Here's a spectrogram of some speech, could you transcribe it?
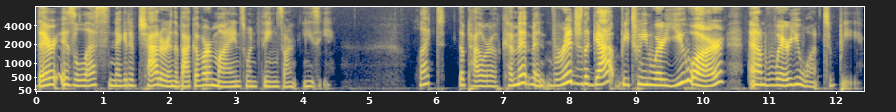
there is less negative chatter in the back of our minds when things aren't easy. Let the power of commitment bridge the gap between where you are and where you want to be.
